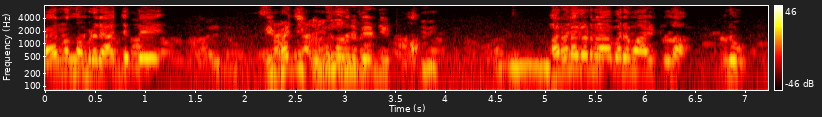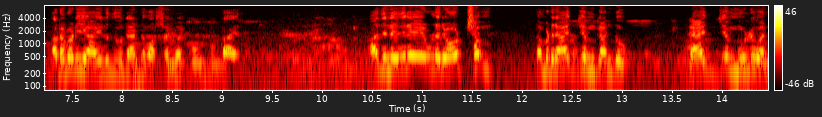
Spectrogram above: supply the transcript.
കാരണം നമ്മുടെ രാജ്യത്തെ വിഭജിക്കുന്നതിന് വേണ്ടിയിട്ടുള്ള ഭരണഘടനാപരമായിട്ടുള്ള ഒരു നടപടിയായിരുന്നു രണ്ട് വർഷങ്ങൾക്ക് മുമ്പുണ്ടായത്. അതിനെതിരെയുള്ള രോക്ഷം നമ്മുടെ രാജ്യം കണ്ടു. രാജ്യം മുഴുവൻ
